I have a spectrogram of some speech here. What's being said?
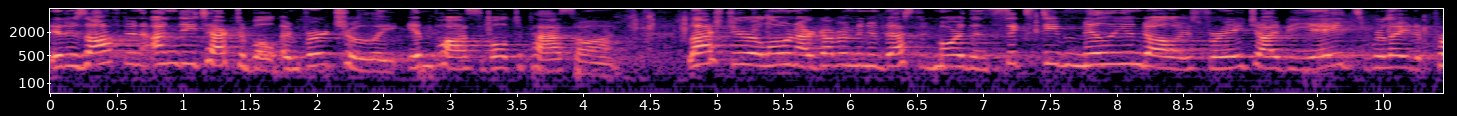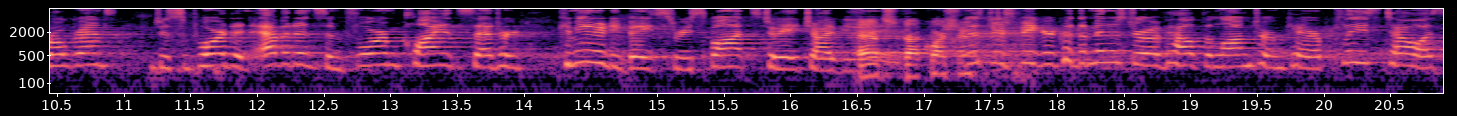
it is often undetectable and virtually impossible to pass on. Last year alone, our government invested more than $60 million for HIV-AIDS-related programs to support an evidence-informed, client-centred, community-based response to HIV. Answer that question. Mr. Speaker, could the Minister of Health and Long-Term Care please tell us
